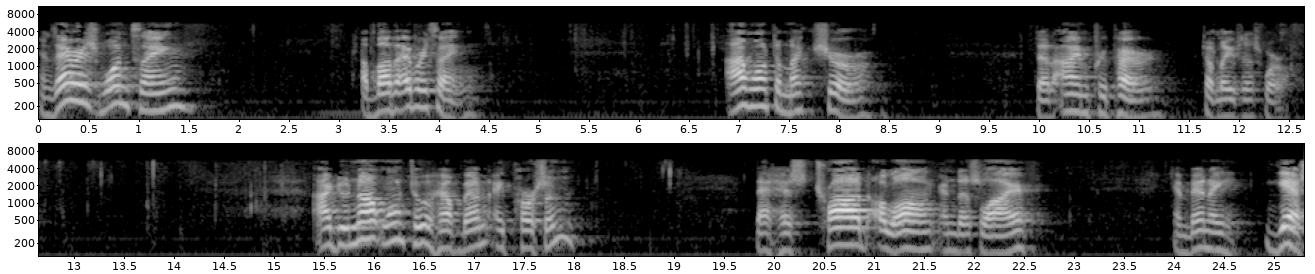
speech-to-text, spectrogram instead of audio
And there is one thing above everything. I want to make sure that I'm prepared to leave this world. I do not want to have been a person that has trod along in this life and been a yes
